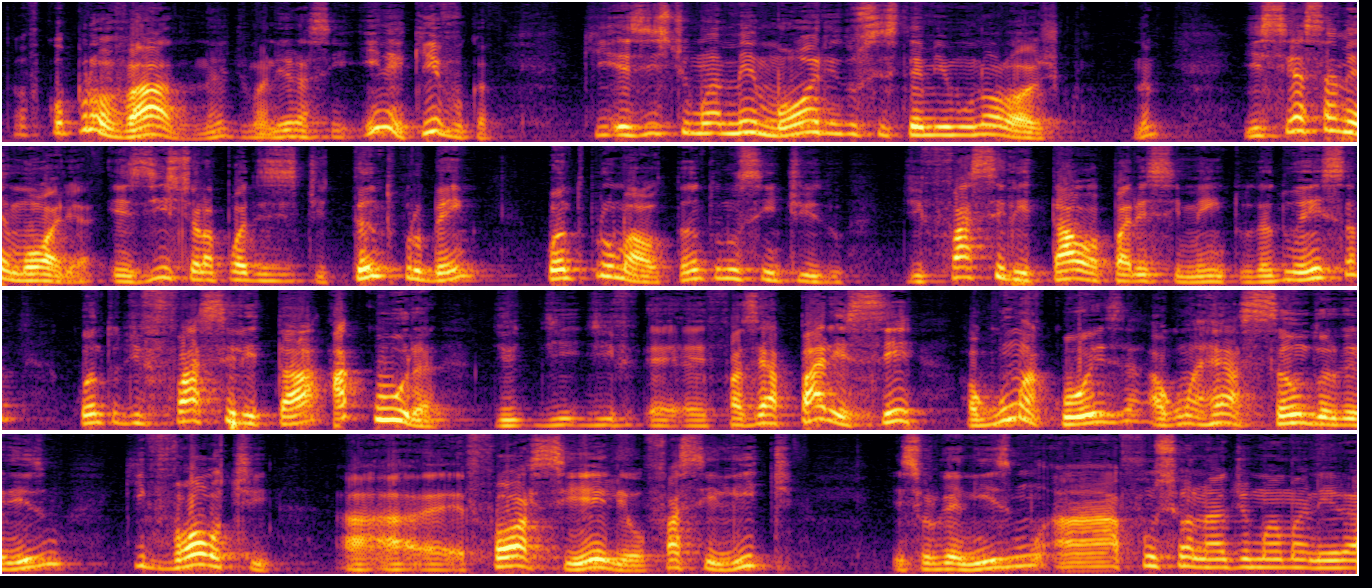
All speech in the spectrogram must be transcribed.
Então ficou provado, né, de maneira assim inequívoca, que existe uma memória do sistema imunológico. Né? E se essa memória existe, ela pode existir tanto para o bem quanto para o mal, tanto no sentido de facilitar o aparecimento da doença, quanto de facilitar a cura, de, de, de é, fazer aparecer alguma coisa, alguma reação do organismo que volte, a, a, é, force ele ou facilite esse organismo a funcionar de uma maneira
